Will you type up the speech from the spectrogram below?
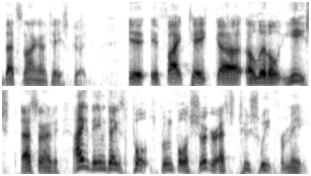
that's not going to taste good. If I take uh, a little yeast, that's not going to. I could even take a spoonful of sugar. That's too sweet for me.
